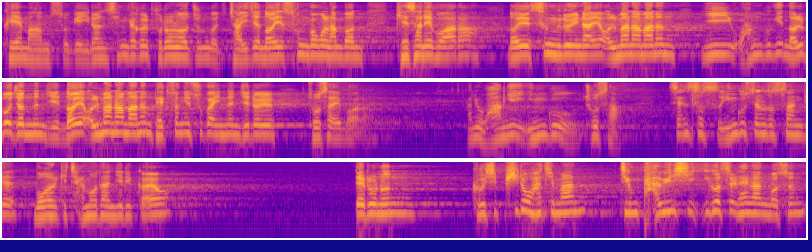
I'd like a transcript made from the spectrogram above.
그의 마음속에 이런 생각을 불어넣어 준 거죠. 자, 이제 너의 성공을 한번 계산해 보아라. 너의 승리로 인하여 얼마나 많은 이 왕국이 넓어졌는지, 너의 얼마나 많은 백성의 수가 있는지를 조사해 보아라. 아니, 왕이 인구 조사, 센서스, 인구 센서스 한 게 뭐가 그렇게 잘못한 일일까요? 때로는 그것이 필요하지만 지금 다윗이 이것을 행한 것은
